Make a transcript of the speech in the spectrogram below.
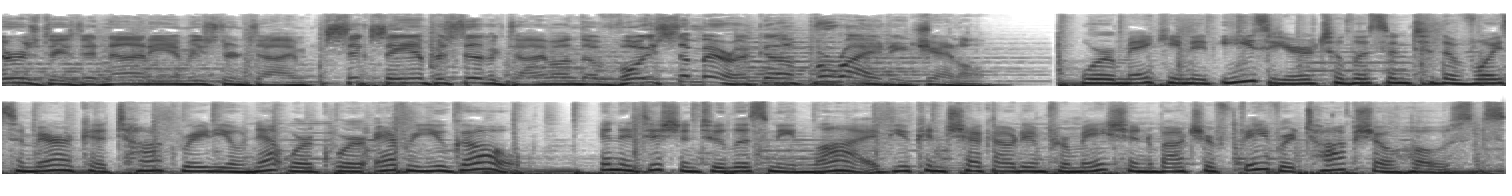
Thursdays at 9 a.m. Eastern Time, 6 a.m. Pacific Time on the Voice America Variety Channel. We're making it easier to listen to the Voice America Talk Radio Network wherever you go. In addition to listening live, you can check out information about your favorite talk show hosts,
